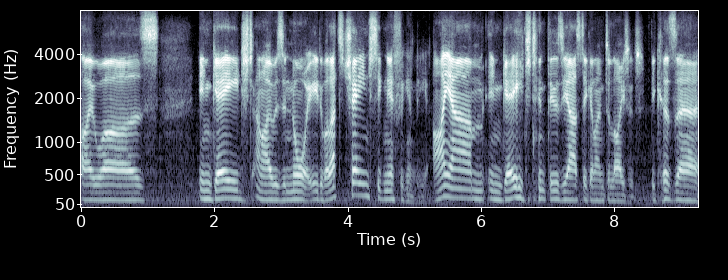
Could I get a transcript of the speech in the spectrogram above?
I was engaged and I was annoyed, well, that's changed significantly. I am engaged, enthusiastic, and I'm delighted because uh,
